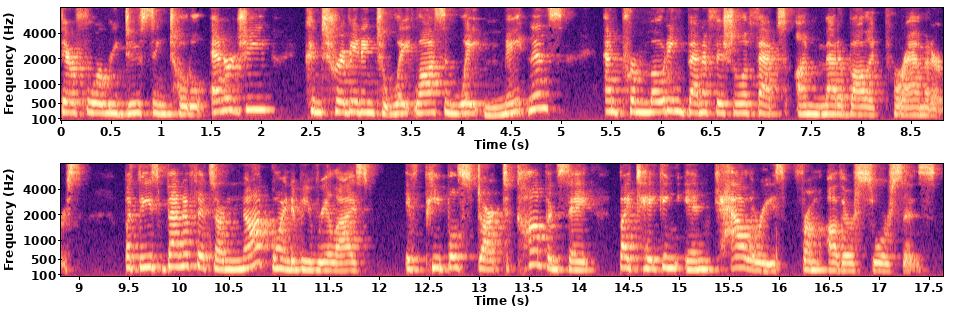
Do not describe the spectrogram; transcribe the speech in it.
therefore reducing total energy, contributing to weight loss and weight maintenance, and promoting beneficial effects on metabolic parameters. But these benefits are not going to be realized if people start to compensate by taking in calories from other sources.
